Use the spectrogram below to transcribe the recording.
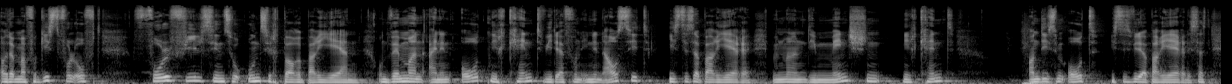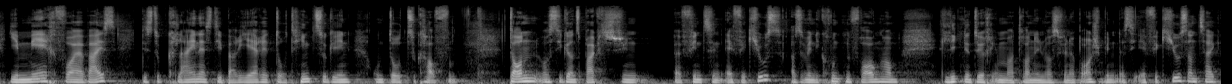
oder man vergisst voll oft, voll viel sind so unsichtbare Barrieren. Und wenn man einen Ort nicht kennt, wie der von innen aussieht, ist es eine Barriere. Wenn man die Menschen nicht kennt, an diesem Ort ist es wieder eine Barriere. Das heißt, je mehr ich vorher weiß, desto kleiner ist die Barriere, dorthin zu gehen und dort zu kaufen. Dann, was ich ganz praktisch finde, finde in FAQs. Also wenn die Kunden Fragen haben, liegt natürlich immer dran, in was für einer Branche bin, dass ich FAQs anzeige,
